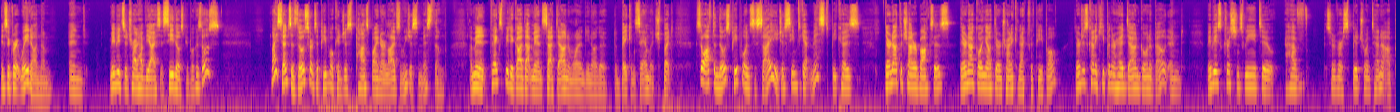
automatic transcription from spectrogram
is a great weight on them. And maybe to try to have the eyes to see those people because those my sense is those sorts of people can just pass by in our lives and we just miss them i mean thanks be to god that man sat down and wanted you know the, the bacon sandwich but so often those people in society just seem to get missed because they're not the chatterboxes they're not going out there and trying to connect with people. They're just kind of keeping their head down, going about. And maybe as Christians, we need to have sort of our spiritual antenna up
